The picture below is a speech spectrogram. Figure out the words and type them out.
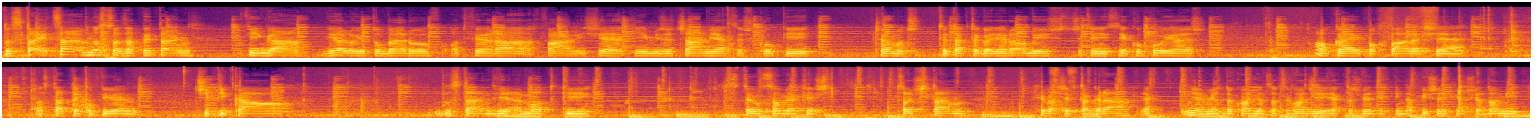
Dostaję całe mnóstwo zapytań. Figa, wielu youtuberów otwiera, chwali się jakimi rzeczami, jak coś kupi. Czemu czy ty tak tego nie robisz? Czy ty nic nie kupujesz? Okej, okay, pochwalę się. Ostatnio kupiłem Chipikao. Dostałem dwie emotki. Z tyłu są jakieś coś tam. Chyba się w to gra. Jak, nie wiem już dokładnie o co tym chodzi. Jak ktoś wie, niech mi napisze, niech mi uświadomi.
